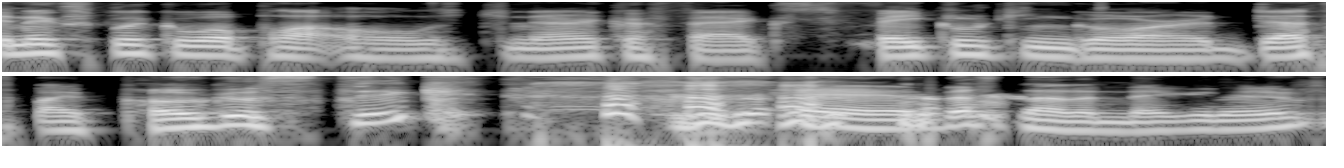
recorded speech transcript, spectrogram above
Inexplicable plot holes, generic effects, fake looking gore, death by pogo stick. hey, that's not a negative.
